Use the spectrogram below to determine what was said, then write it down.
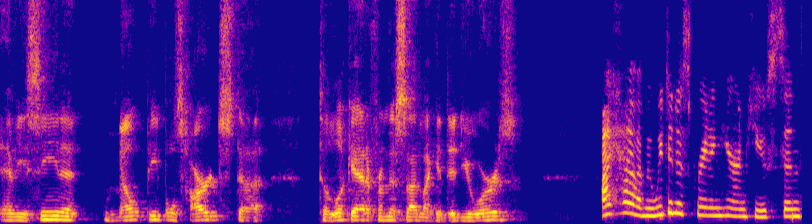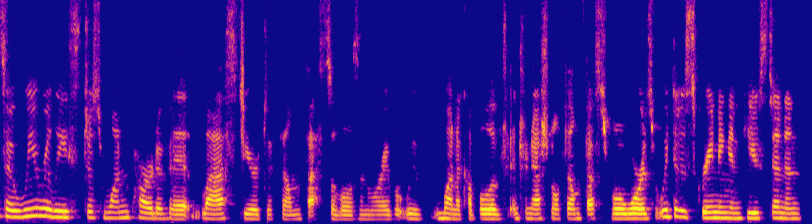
Have you seen it melt people's hearts to to look at it from this side like it did yours? I have. I mean, we did a screening here in Houston, so we released just one part of it last year to film festivals, and we're able. We won a couple of international film festival awards. But we did a screening in Houston, and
